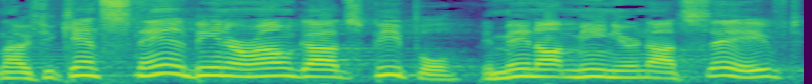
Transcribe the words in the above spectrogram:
Now, if you can't stand being around God's people, it may not mean you're not saved,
